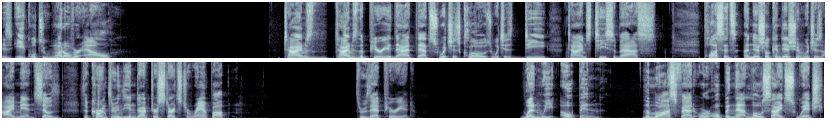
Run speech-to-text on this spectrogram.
is equal to 1 over L times, times the period that that switch is closed, which is D times T sub S, plus its initial condition, which is I min. So the current through the inductor starts to ramp up through that period. When we open the MOSFET or open that low side switch,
